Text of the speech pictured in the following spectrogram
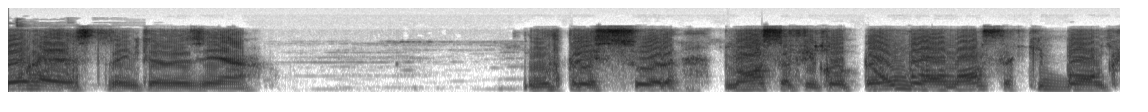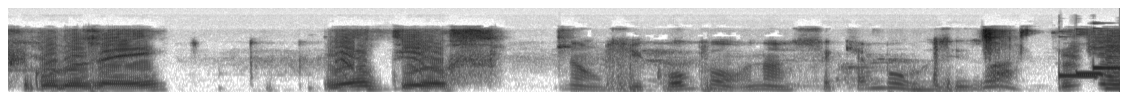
Porra, é essa tentando desenhar? Impressora. Nossa, ficou tão bom. Nossa, que bom que ficou o desenho, hein? Meu Deus. Não, ficou bom. Nossa, aqui é burro, vocês lá. Não,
